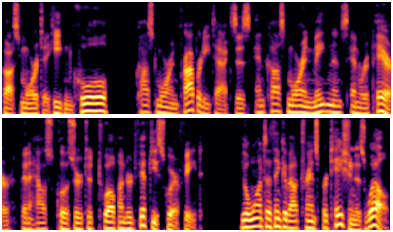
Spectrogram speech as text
cost more to heat and cool, cost more in property taxes, and cost more in maintenance and repair than a house closer to 1,250 square feet. You'll want to think about transportation as well.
